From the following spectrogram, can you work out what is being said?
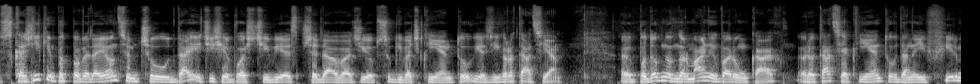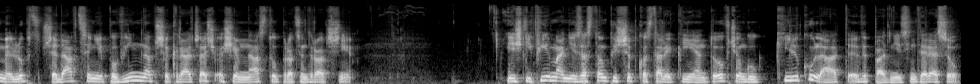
Wskaźnikiem podpowiadającym, czy udaje Ci się właściwie sprzedawać i obsługiwać klientów, jest ich rotacja. E, podobno w normalnych warunkach rotacja klientów danej firmy lub sprzedawcy nie powinna przekraczać 18% rocznie. Jeśli firma nie zastąpi szybko starych klientów, w ciągu kilku lat wypadnie z interesu.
